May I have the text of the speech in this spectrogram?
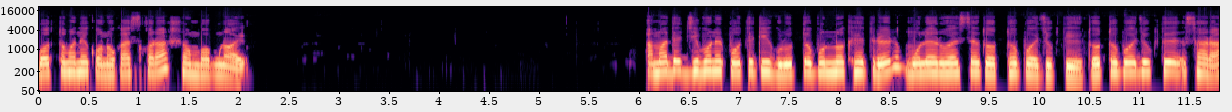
বর্তমানে কোনো কাজ করা সম্ভব নয়। আমাদের জীবনের প্রতিটি গুরুত্বপূর্ণ ক্ষেত্রের মূলে রয়েছে তথ্য প্রযুক্তি। তথ্য প্রযুক্তি ছাড়া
